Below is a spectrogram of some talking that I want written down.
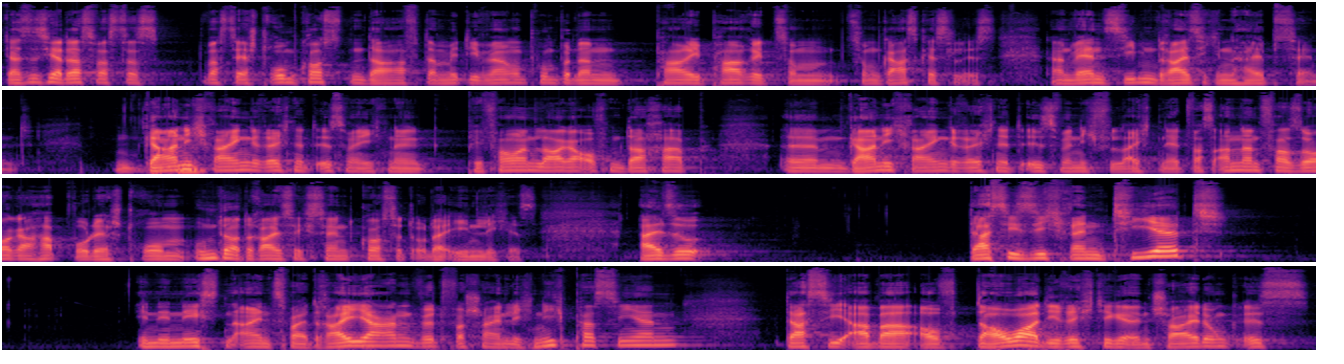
das ist ja das was, das, was der Strom kosten darf, damit die Wärmepumpe dann pari pari zum, zum Gaskessel ist, dann wären es 37,5 Cent. Gar nicht reingerechnet ist, wenn ich eine PV-Anlage auf dem Dach habe, ähm, gar nicht reingerechnet ist, wenn ich vielleicht einen etwas anderen Versorger habe, wo der Strom unter 30 Cent kostet oder ähnliches. Also dass sie sich rentiert in den nächsten ein, zwei, drei Jahren, wird wahrscheinlich nicht passieren. Dass sie aber auf Dauer die richtige Entscheidung ist,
